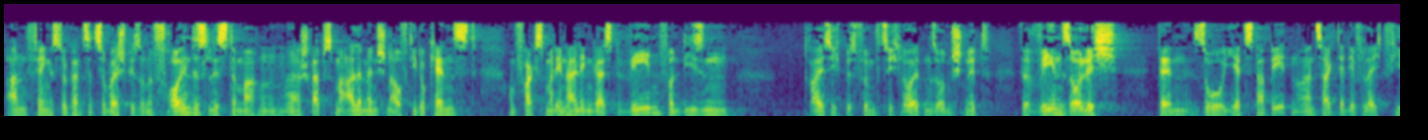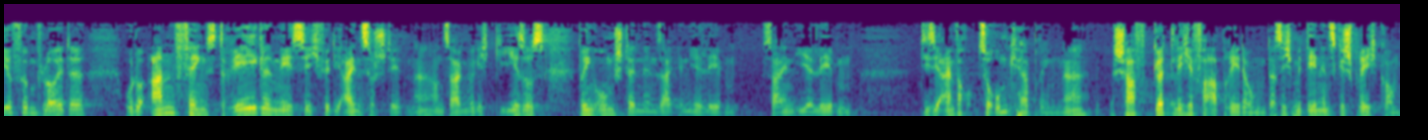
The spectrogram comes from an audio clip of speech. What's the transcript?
anfängst, du kannst dir zum Beispiel so eine Freundesliste machen, ja, schreibst mal alle Menschen auf, die du kennst und fragst mal den Heiligen Geist, wen von diesen 30 bis 50 Leuten so im Schnitt, für wen soll ich denn so jetzt da beten? Und dann zeigt er dir vielleicht vier, fünf Leute, wo du anfängst, regelmäßig für die einzustehen ne? und sagen wirklich, Jesus, bring Umstände in, in ihr Leben, sei in ihr Leben die sie einfach zur Umkehr bringen. Ne? Schafft göttliche Verabredungen, dass ich mit denen ins Gespräch komme.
